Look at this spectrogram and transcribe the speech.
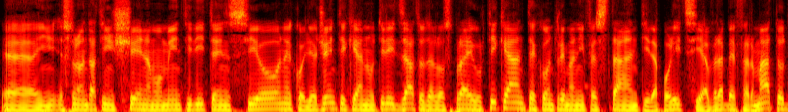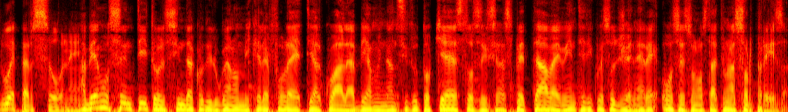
eh, sono andati in scena momenti di tensione con gli agenti che hanno utilizzato dello spray urticante contro i manifestanti. La polizia avrebbe fermato due persone. Abbiamo sentito il sindaco di Lugano Michele Foletti, al quale abbiamo innanzitutto chiesto se si aspettava eventi di questo genere o se sono stati una sorpresa.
